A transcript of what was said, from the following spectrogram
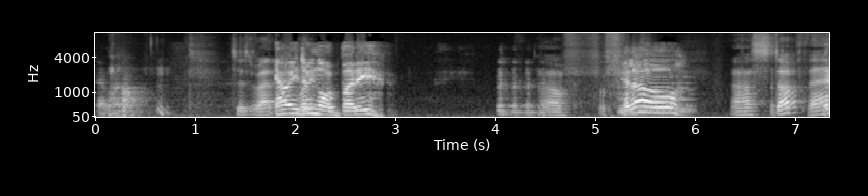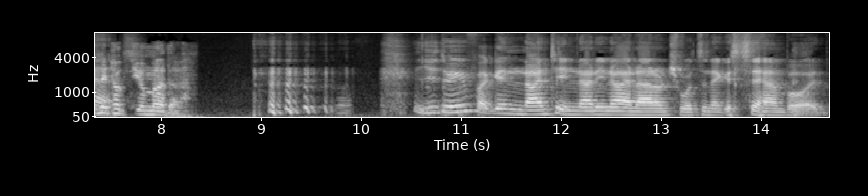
That one. Just what? How are you doing, old buddy? Oh, f- f- Hello. oh, stop that. Let me talk to your mother. You're doing fucking 1999 Arnold Schwarzenegger soundboard.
